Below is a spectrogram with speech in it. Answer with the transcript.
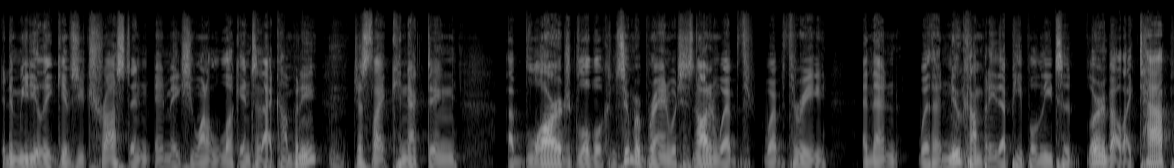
It immediately gives you trust and, and makes you want to look into that company, mm. just like connecting a large global consumer brand, which is not in Web, th- Web 3, and then with a new company that people need to learn about, like Tap,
